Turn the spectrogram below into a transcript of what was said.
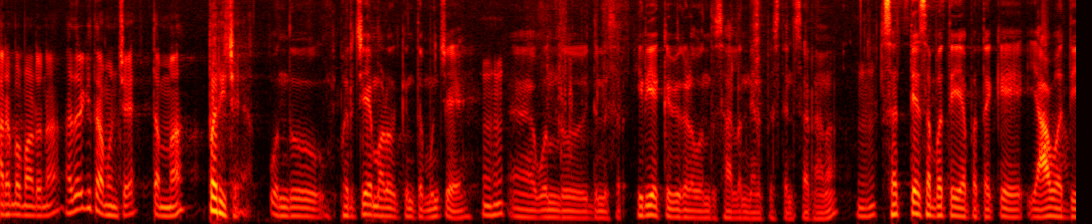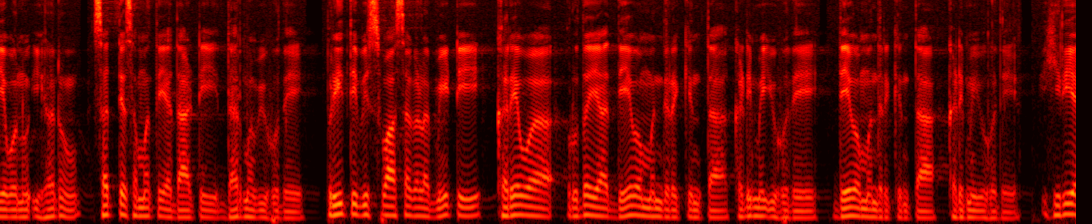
ಆರಂಭ ಮಾಡೋಣ. ಅದಕ್ಕಿಂತ ಮುಂಚೆ ತಮ್ಮ ಪರಿಚಯ. ಒಂದು ಪರಿಚಯ ಮಾಡೋದಕ್ಕಿಂತ ಮುಂಚೆ ಒಂದು ಇದನ್ನು ಸರ್ ಹಿರಿಯ ಕವಿಗಳ ಒಂದು ಸಾಲನ್ನು ನೆನಪಿಸ್ತೇನೆ ಸರ್ ನಾನು. ಸತ್ಯ ಸಮತೆಯ ಪಥಕ್ಕೆ ಯಾವ ದೇವನು ಇಹನು ಸತ್ಯ ಸಮತೆಯ ದಾಟಿ ಧರ್ಮವಿಹುದೆ ಪ್ರೀತಿ ವಿಶ್ವಾಸಗಳ ಮೀಟಿ ಕರೆವ ಹೃದಯ ದೇವ ಮಂದಿರಕ್ಕಿಂತ ಕಡಿಮೆ ಇಹುದೆ ದೇವ ಮಂದಿರಕ್ಕಿಂತ ಕಡಿಮೆ ಇಹುದೆ ಹಿರಿಯ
